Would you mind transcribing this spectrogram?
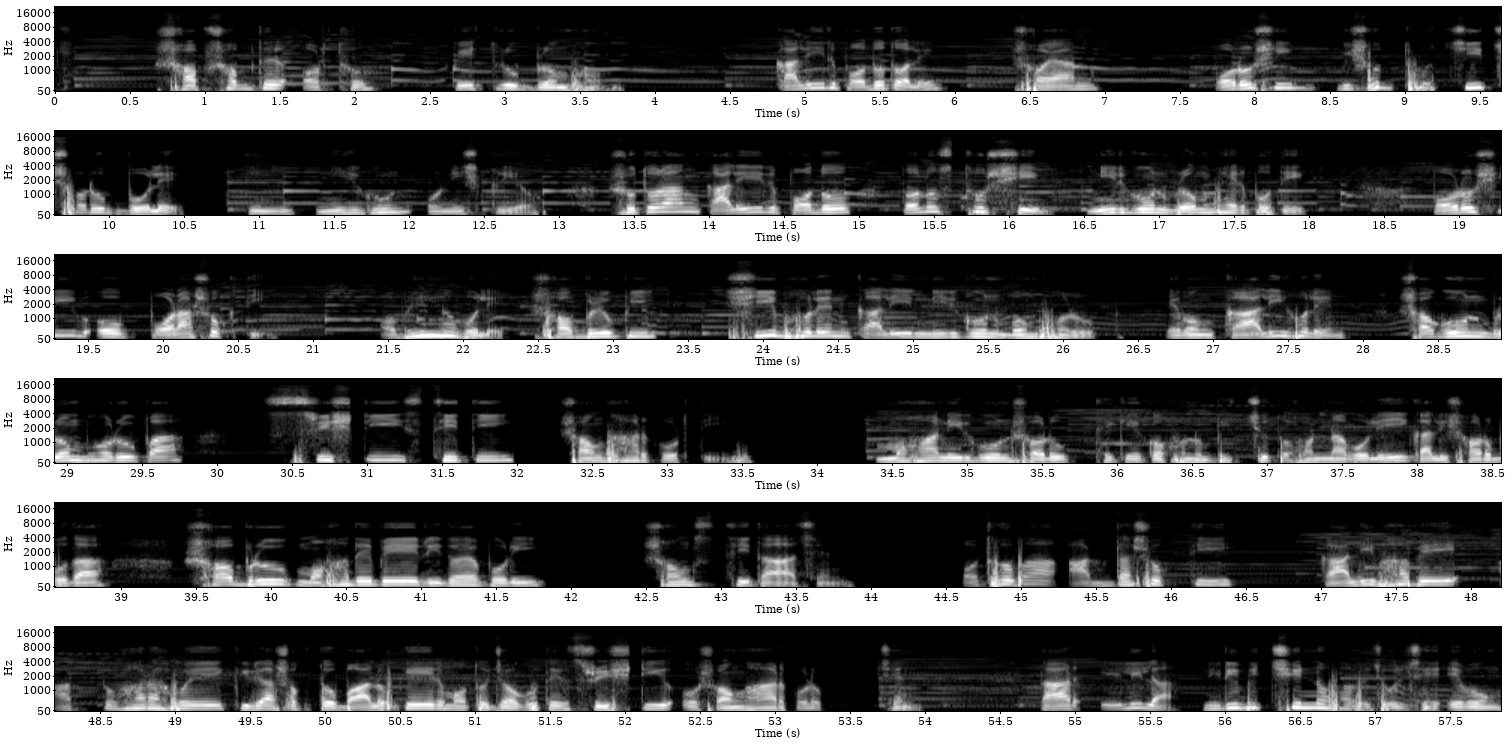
সব শব্দের অর্থ পেতৃ ব্রহ্ম। কালীর পদতলে শয়ান পরশিব বিশুদ্ধ চিৎ স্বরূপ বলে তিনি নির্গুণ ও নিষ্ক্রিয়। সুতরাং কালীর পদ তলস্থ শিব নির্গুণ ব্রহ্মের প্রতীক। পরশিব ও পরাশক্তি অভিন্ন বলে সবরূপী শিব হলেন কালীর নির্গুণ ব্রহ্মরূপ। এবং কালী হলেন সগুণ ব্রহ্মরূপা সৃষ্টি স্থিতি সংহার কর্তী। মহানির্গুণ স্বরূপ থেকে কখনো বিচ্যুত হন না বলেই কালী সর্বদা সবরূপ মহাদেবের হৃদয়পরি সংস্থিতা আছেন। অথবা আদ্যাশক্তি কালীভাবে আত্মহারা হয়ে ক্রীড়াসক্ত বালকের মতো জগতের সৃষ্টি ও সংহার করছেন। তার এলীলা নিরবিচ্ছিন্নভাবে চলছে এবং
